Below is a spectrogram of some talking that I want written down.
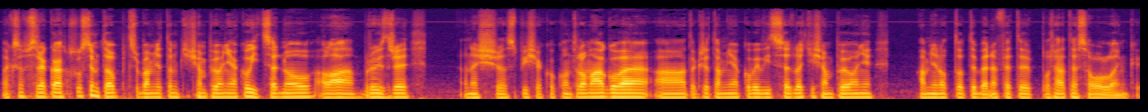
Tak jsem si řekl, jak zkusím top, třeba mě tam ti šampioni jako víc sednou, ale bruiseři, než spíš jako kontrolmágové a takže tam mě jako víc sedli ti šampioni a mělo to ty benefity pořád té solo lenky.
